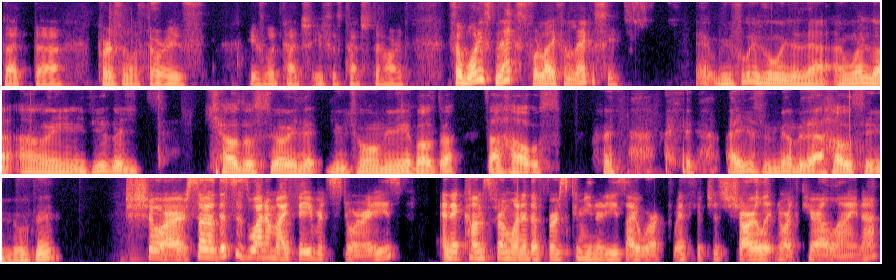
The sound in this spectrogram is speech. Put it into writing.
but uh, personal stories is what touch is what touch the heart. So, what is next for Life and Legacy? Uh, Before you go into that, I wonder, Arlene, if you could tell the story that you told me about the, the house. I just remember that house scene, okay? Sure. So this is one of my favorite stories, and it comes from one of the first communities I worked with, which is Charlotte, North Carolina.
